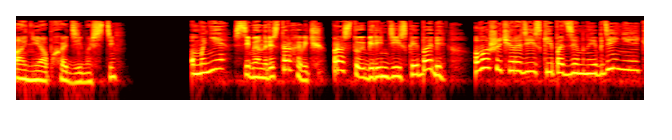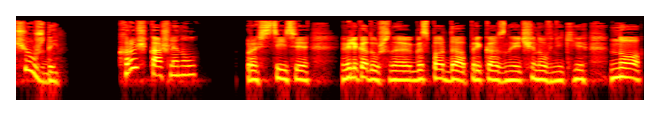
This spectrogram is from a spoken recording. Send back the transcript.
о необходимости. Мне, Семен Ристархович, простой бериндийской бабе, ваши чародейские подземные бдения чужды. Хрущ кашлянул. Простите, великодушно, господа приказные чиновники, но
